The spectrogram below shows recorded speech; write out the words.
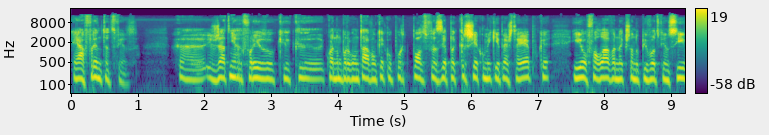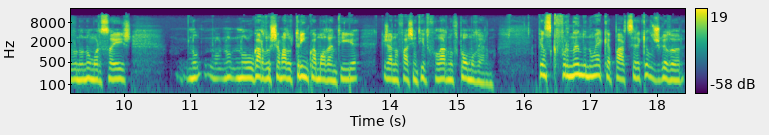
é à frente da defesa. Uh, eu já tinha referido que, que, quando me perguntavam o que é que o Porto pode fazer para crescer como equipa esta época, e eu falava na questão do pivô defensivo, no número 6, no, no, no, lugar do chamado trinco à moda antiga, que já não faz sentido falar no futebol moderno. Penso que Fernando não é capaz de ser aquele jogador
